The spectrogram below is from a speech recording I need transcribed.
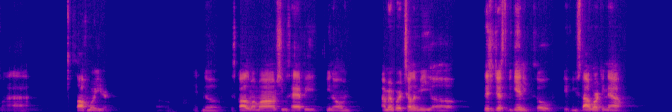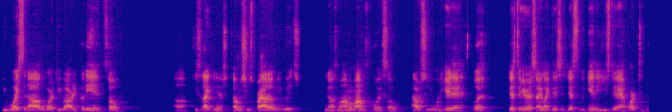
my sophomore year, um, and uh, just calling my mom. She was happy, you know. And I remember her telling me, uh, "This is just the beginning. So if you stop working now, you've wasted all the work you've already put in." So uh, she's like, you know, she told me she was proud of me, which you know, it's my, I'm a mama's boy, so obviously you want to hear that, but just to hear her say like this is just the beginning you still have work to do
